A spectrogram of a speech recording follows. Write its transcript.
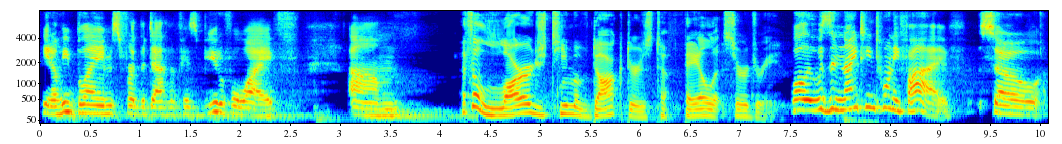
you know, he blames for the death of his beautiful wife. Um, That's a large team of doctors to fail at surgery. well, it was in 1925, so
